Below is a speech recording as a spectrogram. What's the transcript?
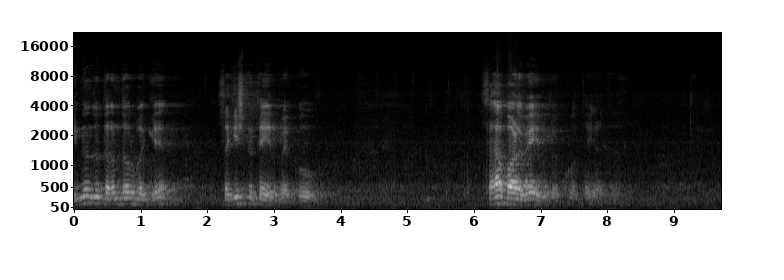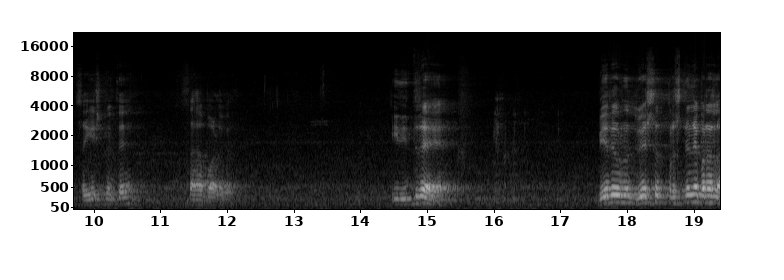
ಇನ್ನೊಂದು ಧರ್ಮದವ್ರ ಬಗ್ಗೆ ಸಹಿಷ್ಣುತೆ ಇರಬೇಕು. ಸಹಬಾಳ್ವೆ ಇರಬೇಕು ಅಂತ ಹೇಳ್ತಾರೆ. ಸಹಿಷ್ಣುತೆ, ಸಹಬಾಳ್ವೆ. ಇದಿದ್ರೆ ಬೇರೆಯವ್ರನ್ನ ದ್ವೇಷದ ಪ್ರಶ್ನೆನೇ ಬರಲ್ಲ.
